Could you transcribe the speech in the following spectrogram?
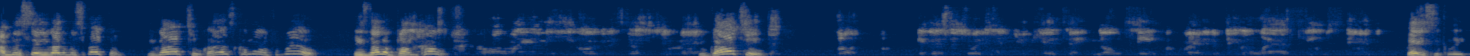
I'm just saying, you got to respect him. You got to, cuz. Come on, for real. He's not a bum coach. Last got to. Basically,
